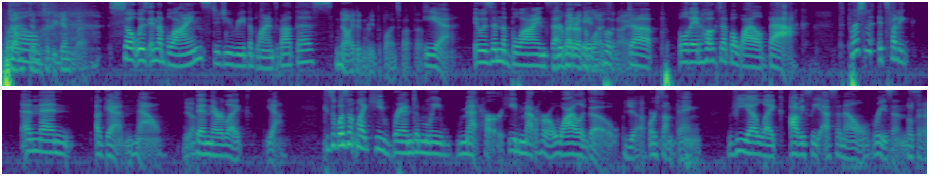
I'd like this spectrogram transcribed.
dumped him to begin with. So it was in the blinds. Did you read the blinds about this? No, I didn't read the blinds about this. Yeah, it was in the blinds that You're better like at the blinds than hooked I am. up. Well, they'd hooked up a while back. The person, it's funny, and then again now. Yeah. Then they're like, yeah, because it wasn't like he randomly met her. He'd met her a while ago. Yeah. or something via like obviously SNL reasons. Okay.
